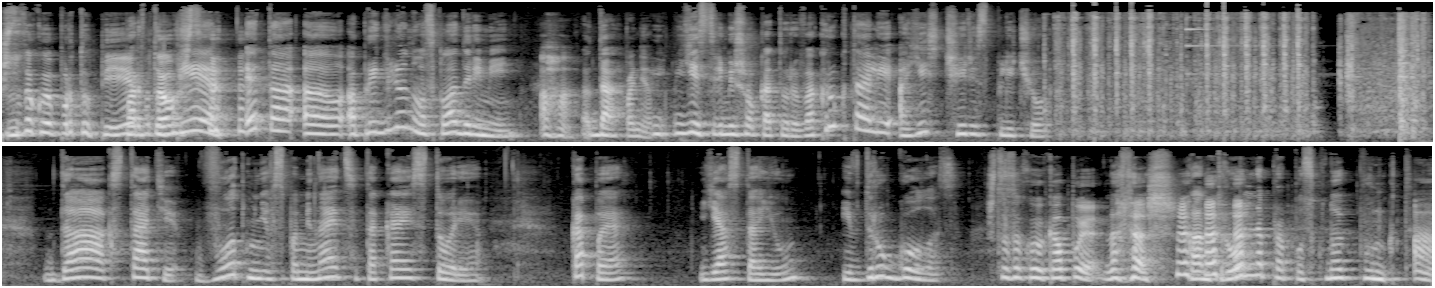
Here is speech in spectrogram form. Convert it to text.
Что такое портупея? Портупея что... – это э, определенного склада ремень. Ага, да, понятно. Есть ремешок, который вокруг талии, а есть через плечо. Да, кстати, вот мне вспоминается такая история. КП, я стою, и вдруг голос. Что такое КП, Наташ? Контрольно-пропускной пункт. А.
